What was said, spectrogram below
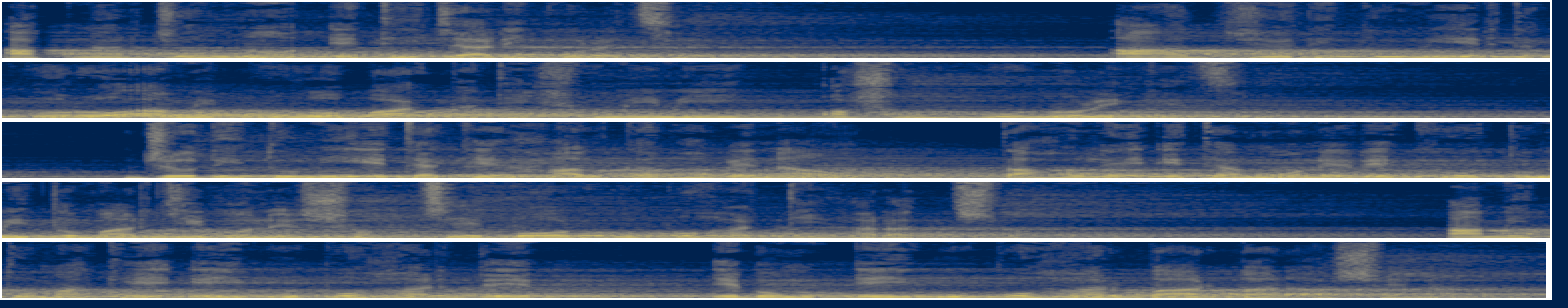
আপনার জন্য এটি জারি করেছে। আজ যদি তুমি এটা করো, আমি পুরো বার্তাটি শুনিনি, অসম্পূর্ণ রেখেছি যদি তুমি এটাকে হালকাভাবে নাও, তাহলে এটা মনে রেখো তুমি তোমার জীবনের সবচেয়ে বড় উপহারটি হারাচ্ছ। আমি তোমাকে এই উপহার দেব এবং এই উপহার বারবার আসে না।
